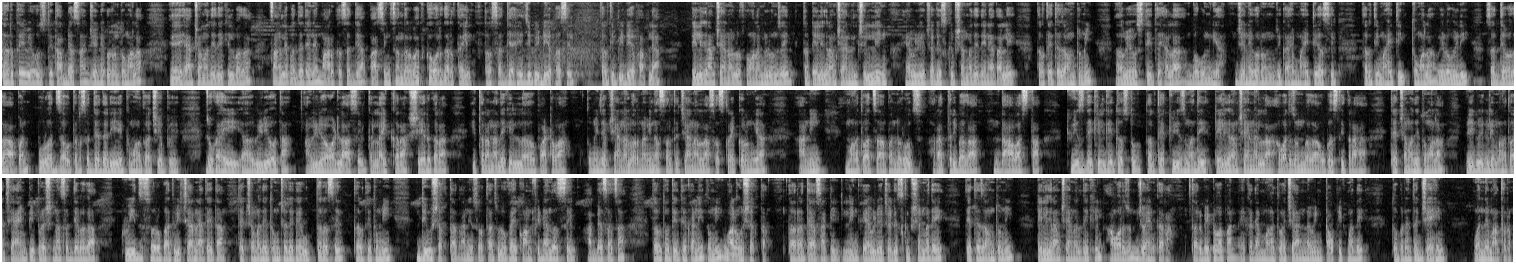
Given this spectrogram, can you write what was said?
तर ते व्यवस्थित अभ्यासा जेणेकरून तुम्हाला ह्याच्यामध्ये देखील बघा चांगल्या पद्धतीने मार्क सध्या पासिंग संदर्भात कवर करता येईल. तर सध्या ही जी पी डी एफ असेल तर ती पी डी एफ आपल्या टेलिग्राम चॅनलवर तुम्हाला मिळून जाईल. तर टेलिग्राम चॅनलची लिंक ह्या व्हिडिओच्या डिस्क्रिप्शनमध्ये देण्यात आली. तर तेथे जाऊन तुम्ही व्यवस्थित ह्याला बघून घ्या. जेणेकरून जी काही माहिती असेल तर ती माहिती तुम्हाला वेळोवेळी सध्या बघा आपण पुरवत जाऊ. तर सध्या तरी एक महत्त्वाची जो काही व्हिडिओ होता व्हिडिओ आवडला असेल तर लाईक करा शेअर करा. इतरांना देखील पाठवा. तुम्ही जर चॅनलवर नवीन असाल तर चॅनलला सबस्क्राईब करून घ्या. आणि महत्त्वाचं आपण रोज रात्री बघा दहा वाजता क्वीज देखील घेत असतो तर त्या क्वीजमध्ये टेलिग्राम चॅनलला आवर्जून बघा उपस्थित राहा. त्याच्यामध्ये तुम्हाला वेगवेगळे महत्त्वाचे आय एम पी प्रश्न सध्या बघा क्वीज स्वरूपात विचारण्यात येतात. त्याच्यामध्ये तुमचं जे काही उत्तर असेल तर ते तुम्ही देऊ शकतात आणि स्वतःचा जो काही कॉन्फिडन्स असेल अभ्यासाचा तर तो ते ठिकाणी तुम्ही वाढवू शकता. तर त्यासाठी लिंक या व्हिडिओच्या डिस्क्रिप्शनमध्ये तेथे जाऊन तुम्ही टेलिग्राम चॅनल देखील आवर्जून जॉईन करा. तर भेटू आपण एखाद्या महत्त्वाच्या नवीन टॉपिकमध्ये तोपर्यंत जय हिंद वंदे मातरम.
